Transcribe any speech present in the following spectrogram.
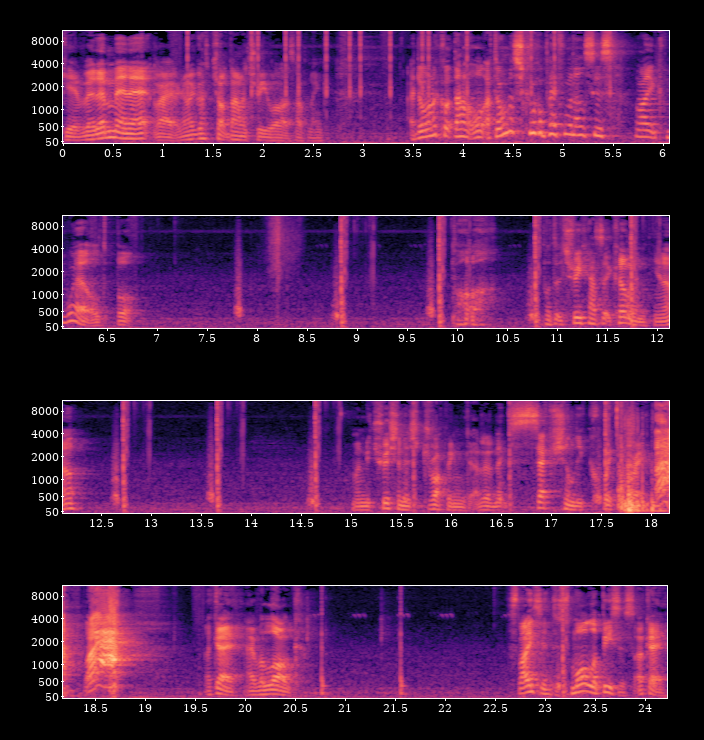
Give it a minute. Right, I'm gonna go chop down a tree while that's happening. I don't want to cut down all. I don't want to screw up everyone else's like world, but but but the tree has it coming, you know. My nutrition is dropping at an exceptionally quick rate. Ah! Ah! Okay, I have a log. Slice into smaller pieces. Okay,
